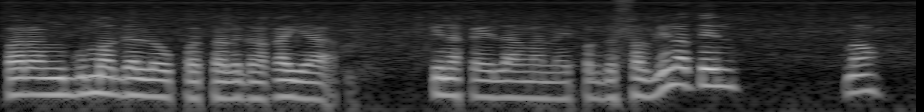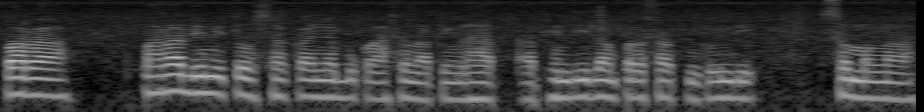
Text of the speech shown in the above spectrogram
parang gumagalaw pa talaga kaya kinakailangan ay pagdasal din natin no? Para para din ito sa kinabukasan nating lahat. At hindi lang para sa atin kundi sa mga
